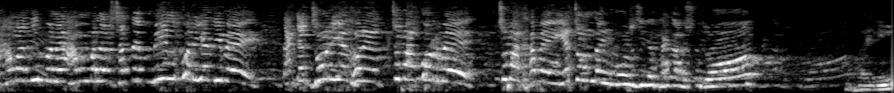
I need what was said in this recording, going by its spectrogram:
আহমদ ইবনে হাম্বলের সাথে মিল করিয়ে দিবে, তাকে জড়িয়ে ধরে চুমা করবে, চুমা খাবে, এজন্যই মসজিদে থাকার সুযোগ হয়নি।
